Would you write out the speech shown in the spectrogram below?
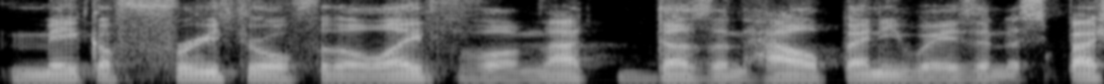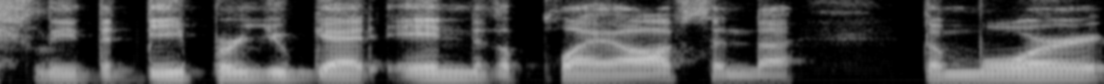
make a free throw for the life of him. That doesn't help anyways, and especially the deeper you get into the playoffs and the the more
